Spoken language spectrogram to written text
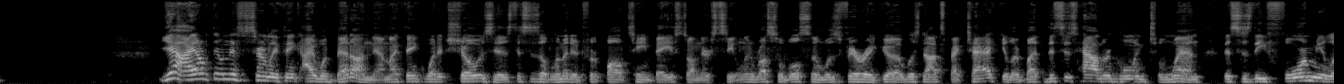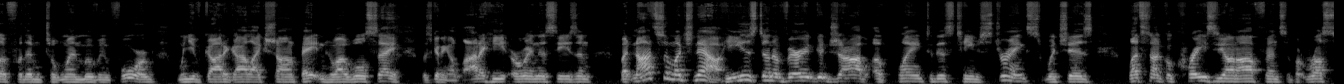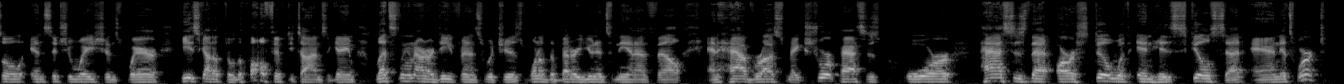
Yeah, I don't necessarily think I would bet on them. I think what it shows is this is a limited football team based on their ceiling. Russell Wilson was very good, was not spectacular, but this is how they're going to win. This is the formula for them to win moving forward when you've got a guy like Sean Payton, who I will say was getting a lot of heat early in the season, but not so much now. He has done a very good job of playing to this team's strengths, which is Let's not go crazy on offense, but Russell in situations where he's got to throw the ball 50 times a game. Let's lean on our defense, which is one of the better units in the NFL, and have Russ make short passes or passes that are still within his skill set. And it's worked.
